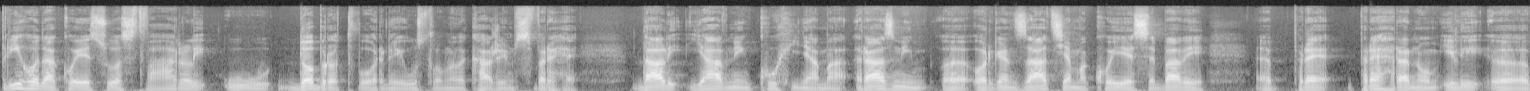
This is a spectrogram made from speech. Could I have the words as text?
prihoda koje su ostvarili u dobrotvorne, uslovno da kažem, svrhe, dali javnim kuhinjama, raznim e, organizacijama koje se bave e, pre, prehranom ili e,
